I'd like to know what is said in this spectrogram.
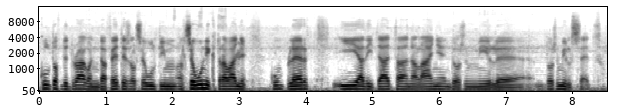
Cult of the Dragon. De fet, és el seu últim, el seu únic treball complet i editat en l'any 2007.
